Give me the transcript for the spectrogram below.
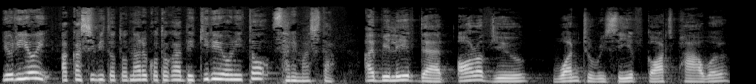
より良い証人となることができるようにとされました。I believe that all of you want to receive God's power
